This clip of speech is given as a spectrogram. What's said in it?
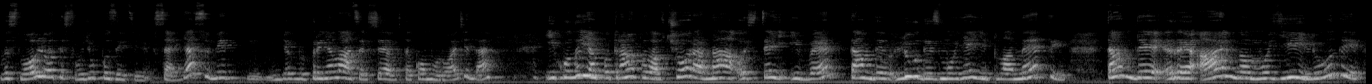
висловлювати свою позицію. Все, я собі якби прийняла це все в такому роді, да? І коли я потрапила вчора на ось цей івент, там, де люди з моєї планети, там, де реально мої люди.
